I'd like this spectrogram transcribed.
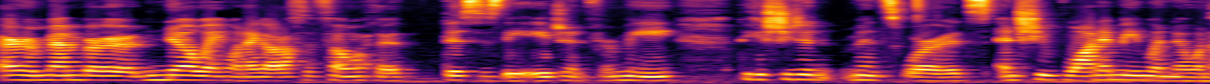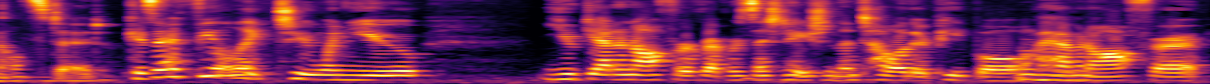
I remember knowing when I got off the phone with her, this is the agent for me because she didn't mince words and she wanted me when no one else did. Because I feel like too when you you get an offer of representation, then tell other people I have an offer.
